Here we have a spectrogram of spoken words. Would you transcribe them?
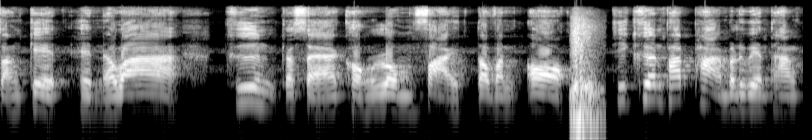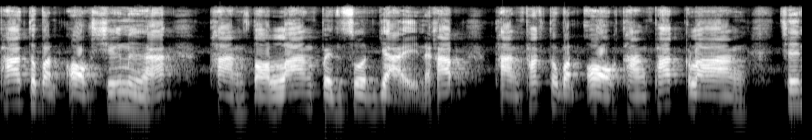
สังเกตเห็นนะว่า คลื่นกระแสของลมฝ่ายตะวันออก ที่เคลื่อนพัดผ่านบริเวณทางภาคตะวันออกเฉียงเหนือทางตอนล่างเป็นส่วนใหญ่นะครับ ทางภาคตะวันออกทางภาคกลาง เช่น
